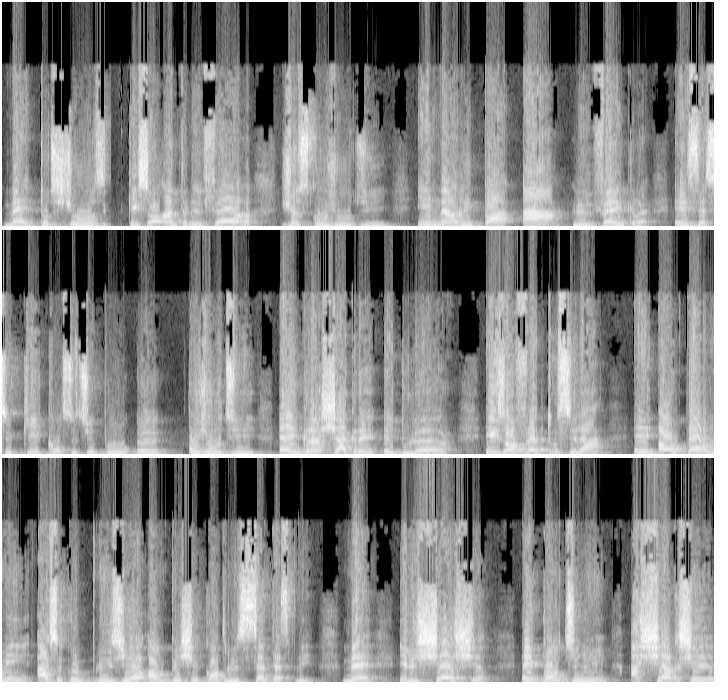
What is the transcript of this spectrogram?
Mais toutes choses qu'ils sont en train de faire jusqu'à aujourd'hui, ils n'arrivent pas à le vaincre. Et c'est ce qui constitue pour eux aujourd'hui un grand chagrin et douleur. Ils ont fait tout cela et ont permis à ce que plusieurs ont péché contre le Saint-Esprit. Mais ils cherchent et continuent à chercher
